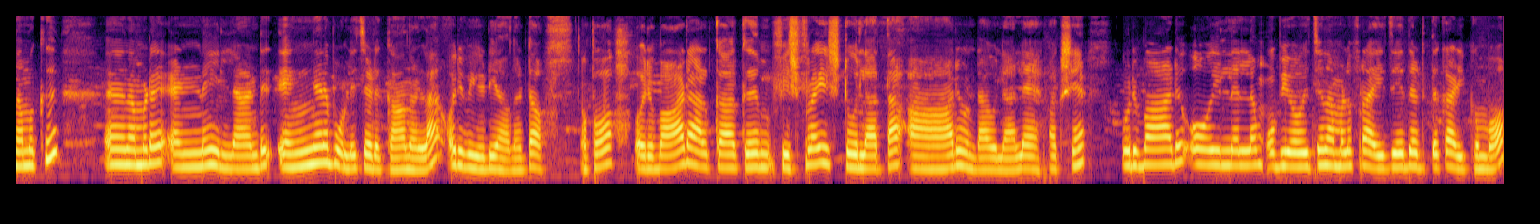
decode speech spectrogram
നമുക്ക് നമ്മുടെ എണ്ണയില്ലാണ്ട് എങ്ങനെ പൊള്ളിച്ചെടുക്കാമെന്നുള്ള ഒരു വീഡിയോ ആണ് കേട്ടോ. അപ്പോൾ ഒരുപാട് ആൾക്കാർക്ക് ഫിഷ് ഫ്രൈ ഇഷ്ടമില്ലാത്ത ആരും ഉണ്ടാവില്ല അല്ലേ? പക്ഷേ ഒരുപാട് ഓയിലെല്ലാം ഉപയോഗിച്ച് നമ്മൾ ഫ്രൈ ചെയ്തെടുത്ത് കഴിക്കുമ്പോൾ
